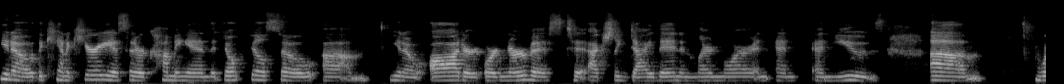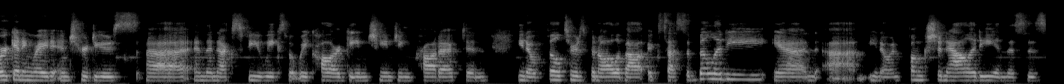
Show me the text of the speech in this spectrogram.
you know the kind of curious that are coming in that don't feel so um, you know odd or, or nervous to actually dive in and learn more and and and use um, we're getting ready to introduce uh, in the next few weeks what we call our game changing product. And you know Philter's been all about accessibility and um, you know and functionality. And this is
